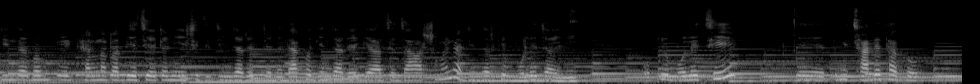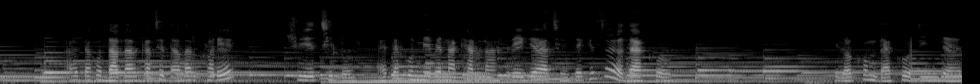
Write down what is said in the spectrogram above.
জিঞ্জার বাবুকে খেলনাটা দিয়েছে, এটা নিয়ে এসেছি জিঞ্জারের জন্য। দেখো, জিঞ্জার রেগে আছে। যাওয়ার সময় না জিঞ্জারকে বলে যায়নি। ওকে বলেছি যে, তুমি ছাদে থাকো। আর দেখো, দাদার কাছে, দাদার ঘরে শুয়েছিল। আর দেখো, নেবে না খেলনা, রেগে আছে। দেখেছ? দেখো। কীরকম দেখো জিঞ্জার।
